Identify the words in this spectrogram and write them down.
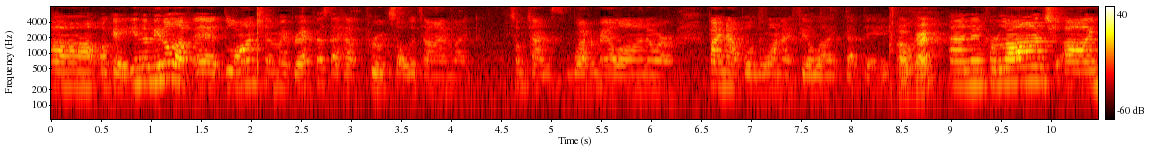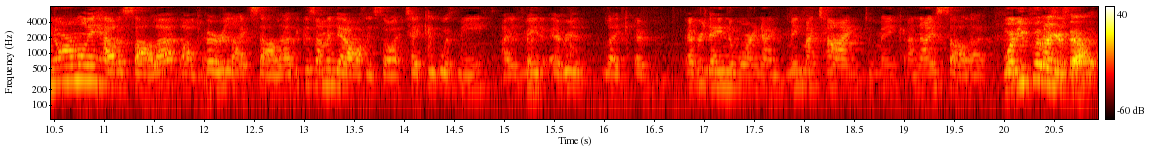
uh, okay, in the middle of at lunch and my breakfast, I have fruits all the time, like sometimes watermelon or pineapple, the one I feel like that day. Okay. And then for lunch, I normally have a salad, like a very light salad, because I'm in the office, so I take it with me. I made every like every, every day in the morning. I make my time to make a nice salad. What do you put on your salad?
